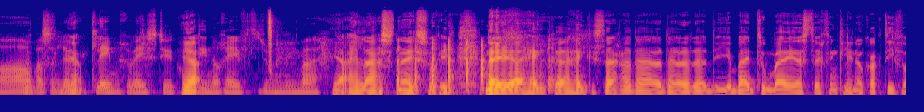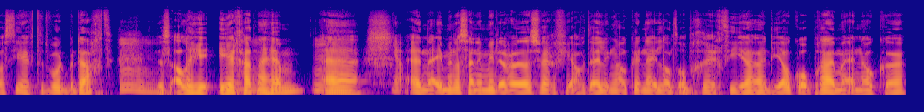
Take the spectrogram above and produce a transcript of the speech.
Oh, Dat- was een leuke ja. claim geweest natuurlijk om Ja. die nog even te doen. Maar ja, helaas. Nee, sorry. Nee, eh, Henk, eh, Henk is daar, eh, de, de, de, die bij, toen bij eh, Stichting ook actief was, die heeft het woord bedacht. Mm. Dus alle eer gaat naar hem. Mm. Eh, Ja. En eh, inmiddels zijn er meerdere zwerfje-afdelingen ook in Nederland opgericht die, eh, die ook opruimen en ook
